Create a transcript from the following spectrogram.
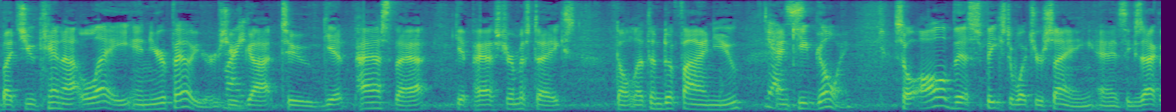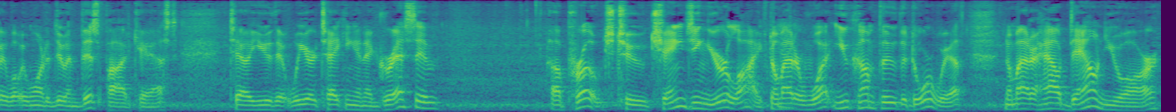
but you cannot lay in your failures. Right. You've got to get past that, get past your mistakes. Don't let them define you Yes. and keep going. So, all of this speaks to what you're saying, and it's exactly what we want to do in this podcast tell you that we are taking an aggressive approach to changing your life, no mm-hmm. matter what you come through the door with, no matter how down you are.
